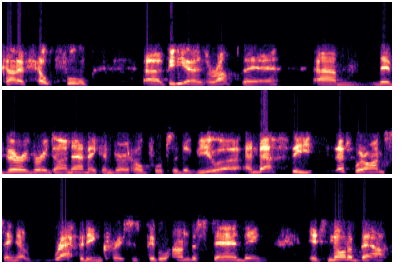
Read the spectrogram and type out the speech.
kind of helpful uh, videos are up there um, they're very, very dynamic and very helpful to the viewer. And that's the that's where I'm seeing a rapid increase is people understanding it's not about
